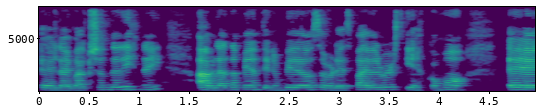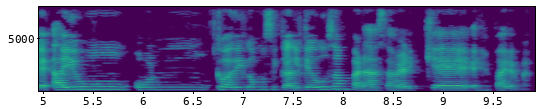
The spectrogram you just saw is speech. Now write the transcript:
eh, live action de Disney, habla también, tiene un video sobre Spider-Verse y es como eh, hay un, código musical que usan para saber qué es Spider-Man.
